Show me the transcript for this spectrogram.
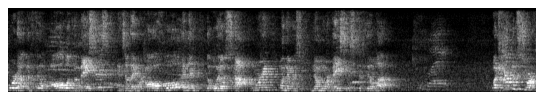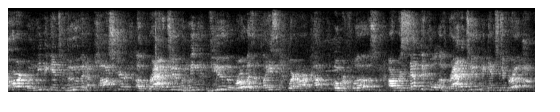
poured up and filled all of the vases until they were all full, and then the oil stopped pouring when there was no more vases to fill up. What happens to our heart when we begin to move in a posture of gratitude, when we view the world as a place where our cup overflows, our receptacle of gratitude begins to grow.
